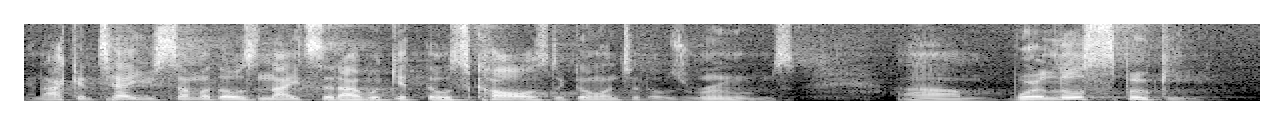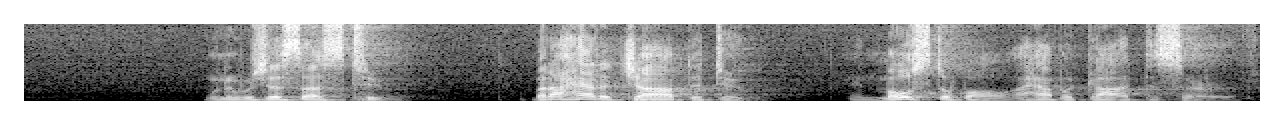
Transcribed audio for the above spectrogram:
And I can tell you some of those nights that I would get those calls to go into those rooms um, were a little spooky when it was just us two. But I had a job to do. And most of all, I have a God to serve.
